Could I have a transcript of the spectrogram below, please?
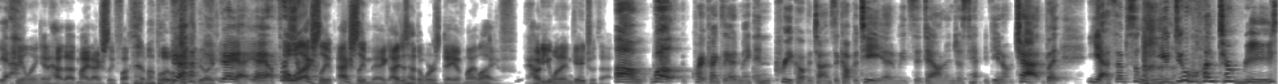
Yeah. feeling and how that might actually fuck them up a little bit to be like, Yeah, yeah, yeah, yeah. For oh sure. well, actually, actually, Meg, I just had the worst day of my life. How do you want to engage with that? Um, well, quite frankly, I'd make in pre-COVID times a cup of tea and we'd sit down and just, you know, chat. But yes, absolutely. You do want to read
